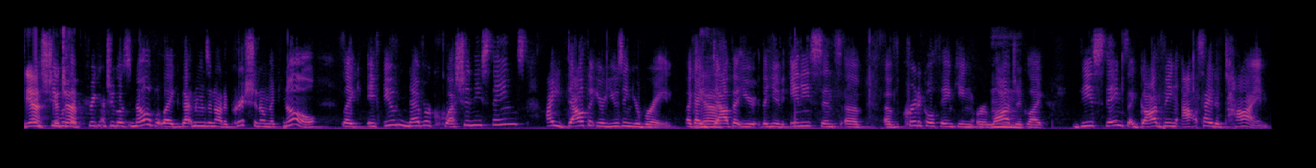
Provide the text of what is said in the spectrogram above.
Yeah, and she good was job. like freaking out. She goes, no, but like that means I'm not a Christian. I'm like, no. Like if you never question these things, I doubt that you're using your brain. Like I Yeah. doubt that you that you have any sense of of critical thinking or Mm. logic. Like these things, like God being outside of time,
